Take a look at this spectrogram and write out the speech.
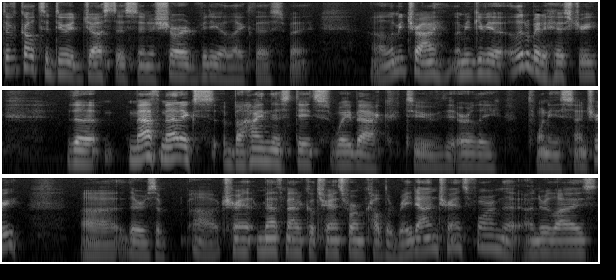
difficult to do it justice in a short video like this, but uh, let me try. Let me give you a little bit of history. The mathematics behind this dates way back to the early 20th century. Uh, there's a uh, mathematical transform called the radon transform that underlies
